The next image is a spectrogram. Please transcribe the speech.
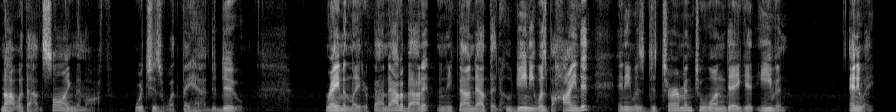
not without sawing them off, which is what they had to do. Raymond later found out about it, and he found out that Houdini was behind it, and he was determined to one day get even. Anyway,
